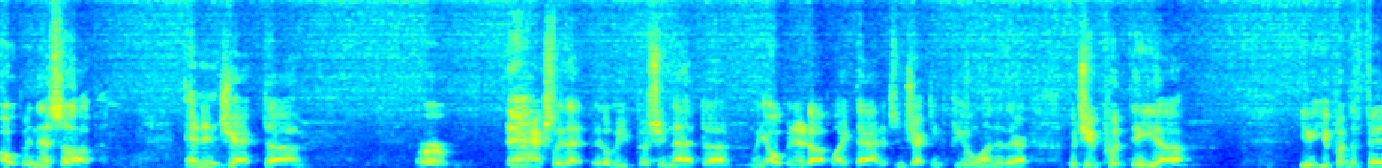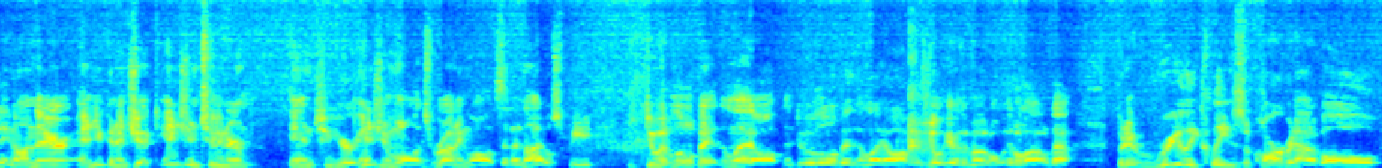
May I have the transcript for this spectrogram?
open this up and inject, uh, or actually that it'll be pushing that, uh, when you open it up like that, it's injecting fuel into there. But you put the, uh, you, you put the fitting on there and you can inject engine tuner into your engine while it's running, while it's at an idle speed. Do it a little bit and lay off, and do a little bit and lay off, as you'll hear the motor, it'll idle down. But it really cleans the carbon out of all,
